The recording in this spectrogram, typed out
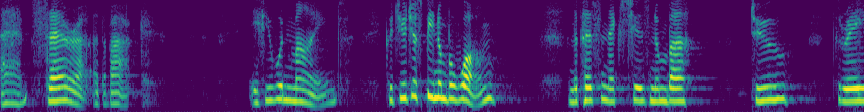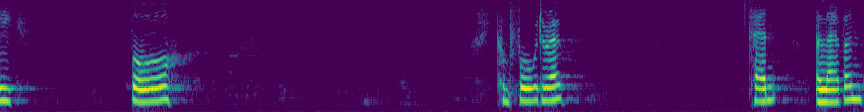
um, Sarah at the back, if you wouldn't mind, could you just be number one? And the person next to you is number two, three, four. Come forward a row. Ten, eleven.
